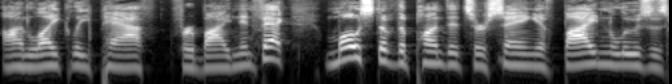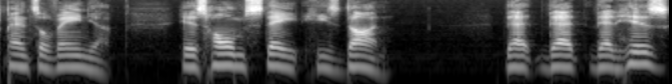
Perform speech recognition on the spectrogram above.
unlikely path for Biden. In fact, most of the pundits are saying if Biden loses Pennsylvania, his home state, he's done. That that that his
